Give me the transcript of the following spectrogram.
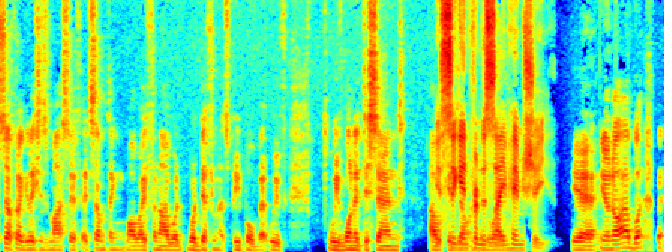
self-regulation is massive. It's something my wife and i were, were different as people but we've we've wanted to send our you're singing from the, the same hymn sheet. Yeah, you know, but but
